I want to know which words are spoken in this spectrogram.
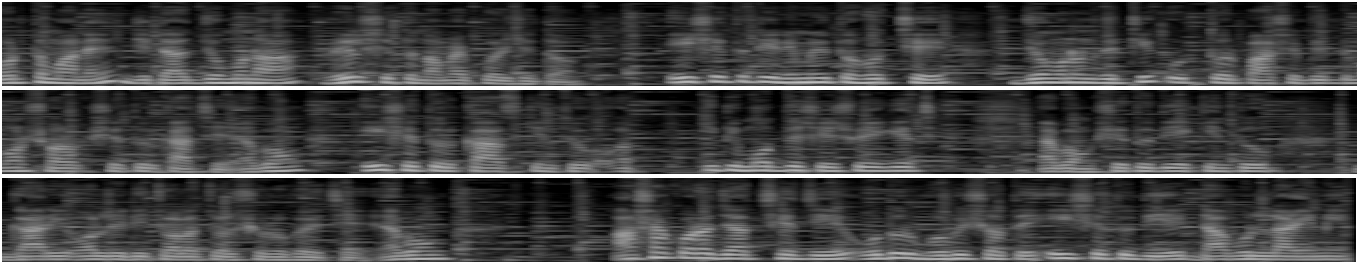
বর্তমানে যেটা যমুনা রেল সেতু নামে পরিচিত। এই সেতুটি নির্মিত হচ্ছে যমুনা নদীর ঠিক উত্তর পাশে বিদ্যমান সড়ক সেতুর কাছে এবং এই সেতুর কাজ কিন্তু ইতিমধ্যে শেষ হয়ে গেছে এবং সেতু দিয়ে কিন্তু গাড়ি অলরেডি চলাচল শুরু হয়েছে এবং আশা করা যাচ্ছে যে অদূর ভবিষ্যতে এই সেতু দিয়ে ডাবল লাইনে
